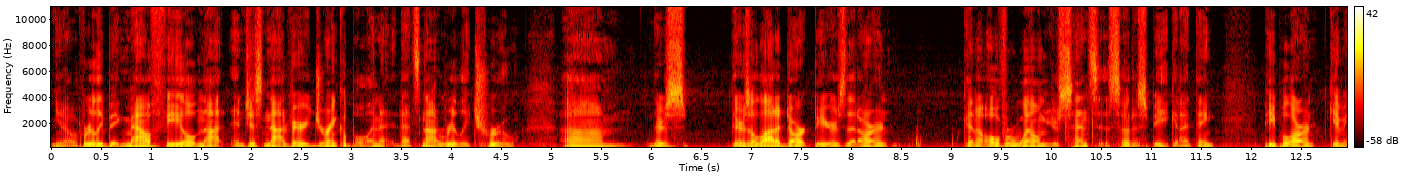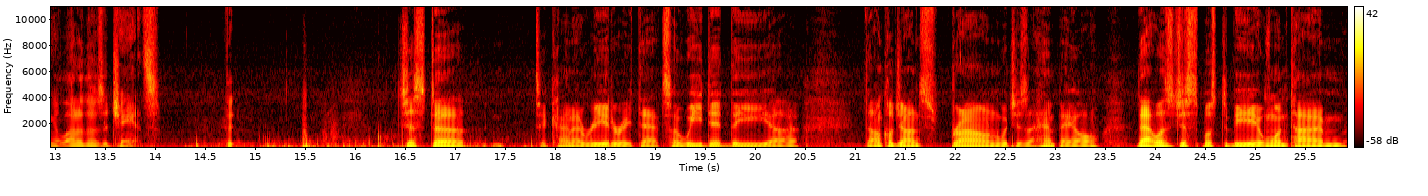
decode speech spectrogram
you know, really big mouthfeel, not and just not very drinkable, and that's not really true. Um, there's there's a lot of dark beers that aren't going to overwhelm your senses, so to speak, and I think people aren't giving a lot of those a chance. just uh, to kind of reiterate that, so we did the uh, the Uncle John's Brown, which is a hemp ale. That was just supposed to be a one time.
